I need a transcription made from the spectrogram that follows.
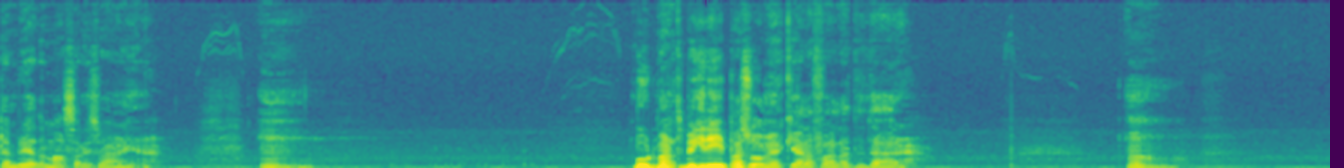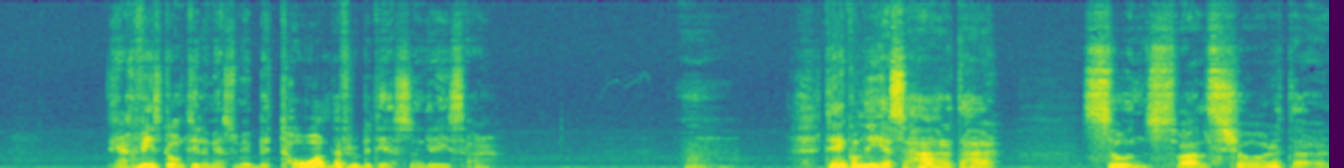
den breda massan i Sverige. Mm. Borde man inte begripa så mycket i alla fall att det där... Ja. Det kanske finns de till och med som är betalda för att bete sig som grisar. Mm. Tänk om det är så här att det här Sundsvallsköret där,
